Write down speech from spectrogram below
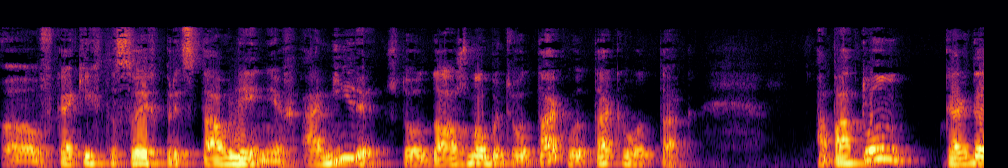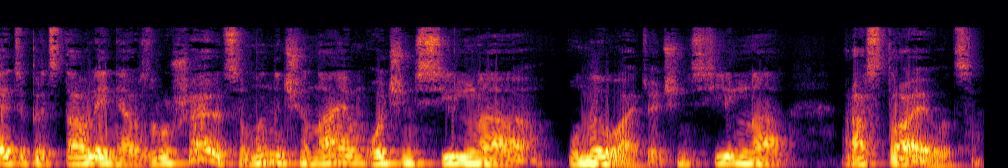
в каких-то своих представлениях о мире, что должно быть вот так, вот так и вот так. А потом когда эти представления разрушаются, мы начинаем очень сильно унывать, очень сильно расстраиваться.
